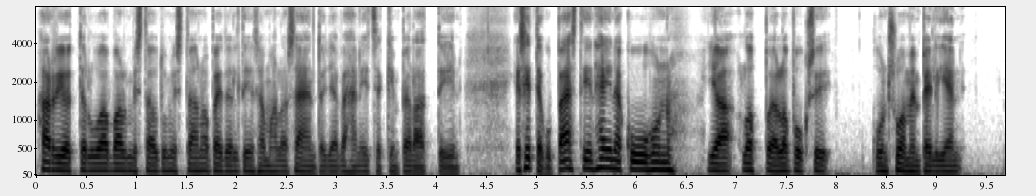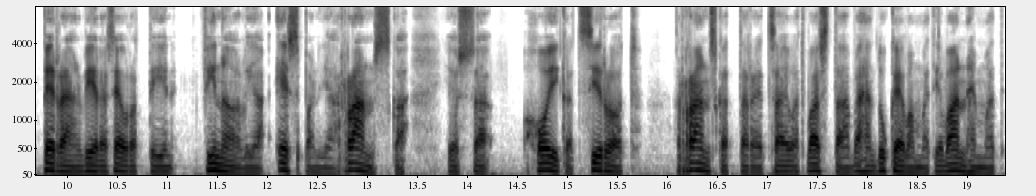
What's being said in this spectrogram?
harjoittelua, valmistautumistaan, opeteltiin samalla sääntöjä, vähän itsekin pelattiin. Ja sitten kun päästiin heinäkuuhun ja loppujen lopuksi, kun Suomen pelien perään vielä seurattiin finaalia Espanja-Ranska, jossa hoikat, sirot, ranskattareet saivat vastaan vähän tukevammat ja vanhemmat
